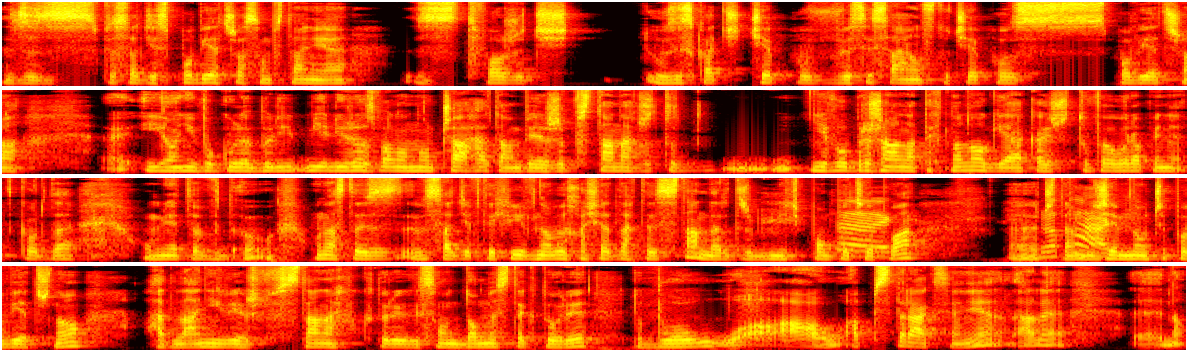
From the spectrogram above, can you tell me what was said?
z, w zasadzie z powietrza są w stanie stworzyć, uzyskać ciepło, wysysając to ciepło z powietrza i oni w ogóle byli, mieli rozwaloną czachę tam, wiesz, że w Stanach, że to niewyobrażalna technologia jakaś, że tu w Europie, nie, kurde, u mnie to, w, u nas to jest w zasadzie w tej chwili w nowych osiedlach to jest standard, żeby mieć pompę tak. ciepła, e, czy no tam tak. ziemną, czy powietrzną, a dla nich, wiesz, w Stanach, w których są domy z tektury, to było wow, abstrakcja, nie? Ale e, no,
